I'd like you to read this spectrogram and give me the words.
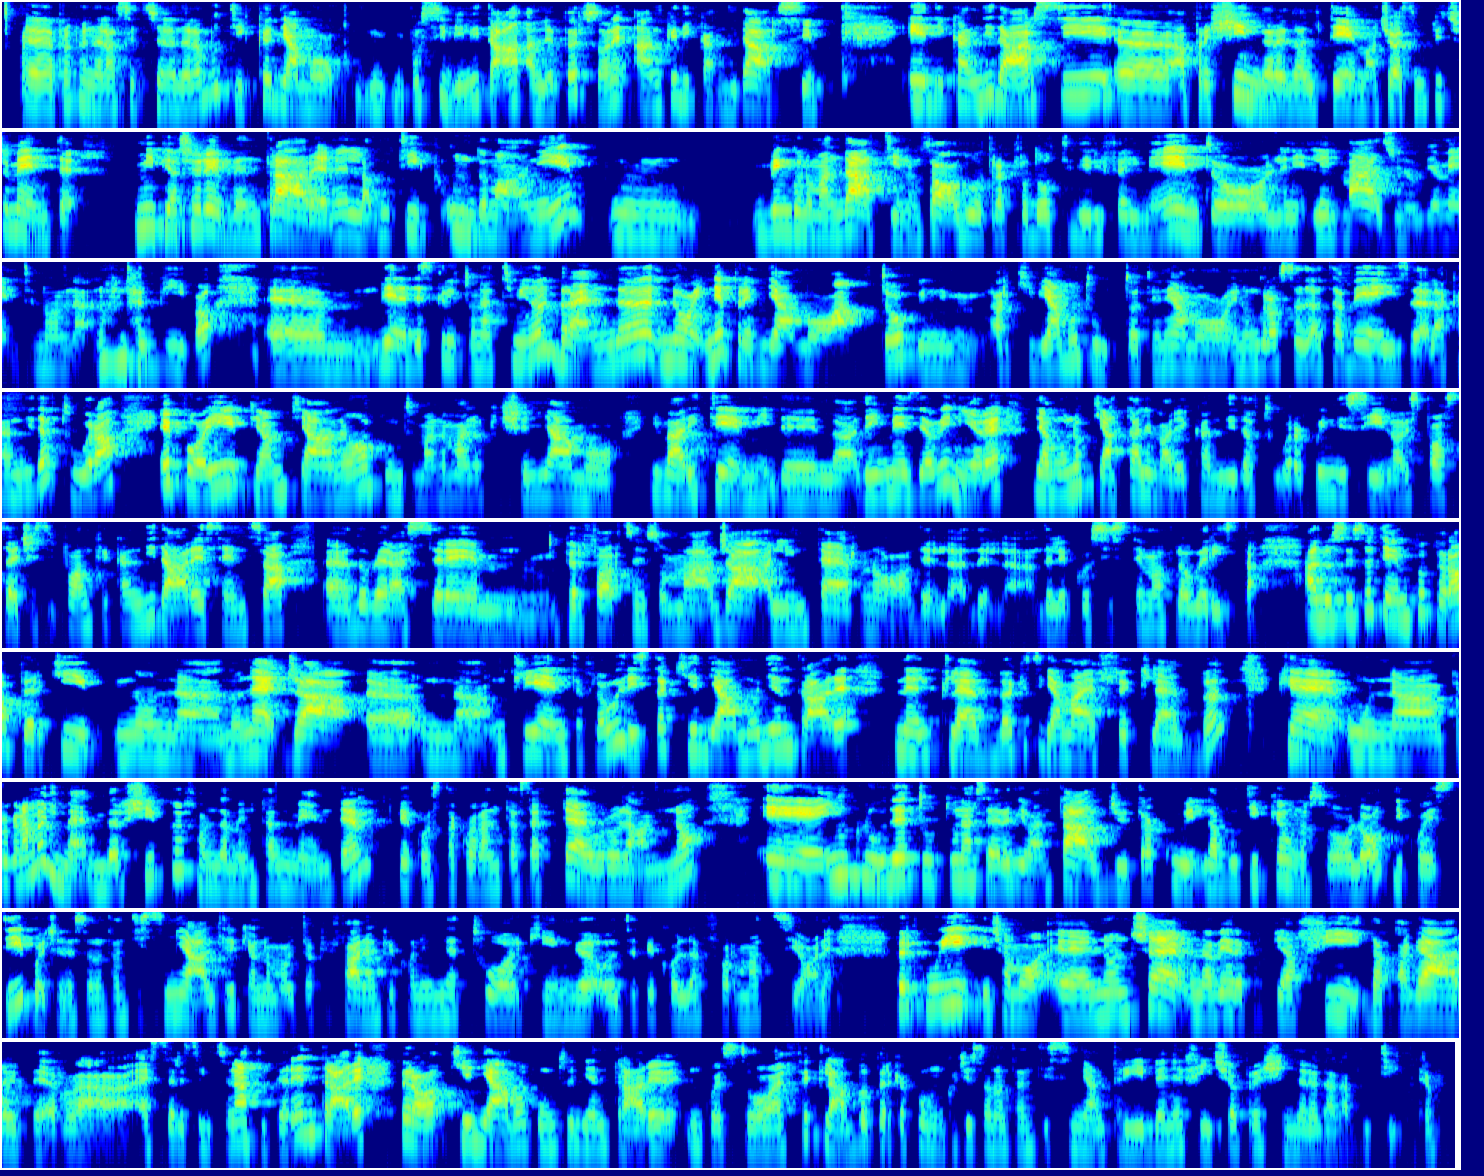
eh, proprio nella sezione della boutique diamo mm, possibilità alle persone anche di candidarsi e di candidarsi eh, a prescindere dal tema, cioè semplicemente mi piacerebbe entrare nella boutique un domani, mh, mm, vengono mandati, non so, due o tre prodotti di riferimento, le, le immagini ovviamente, non, non dal vivo, ehm, viene descritto un attimino il brand, noi ne prendiamo atto, quindi archiviamo tutto, teniamo in un grosso database la candidatura e poi pian piano, appunto mano a mano che scegliamo i vari temi del, dei mesi a venire, diamo un'occhiata alle varie candidature. Quindi sì, la risposta è ci si può anche candidare senza eh, dover essere mh, per forza, insomma, già all'interno all'interno del, del, dell'ecosistema flowerista. Allo stesso tempo però per chi non, non è già eh, un, un, cliente flowerista chiediamo di entrare nel club che si chiama F Club, che è un uh, programma di membership fondamentalmente che costa 47 euro l'anno e include tutta una serie di vantaggi, tra cui la boutique è uno solo di questi, poi ce ne sono tantissimi altri che hanno molto a che fare anche con il networking oltre che con la formazione. Per cui diciamo, eh, non c'è una vera e propria fee da pagare per uh, essere selezionati per entrare, però chiediamo appunto di entrare in questo F Club perché comunque ci sono tantissimi altri benefici a prescindere dalla boutique.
